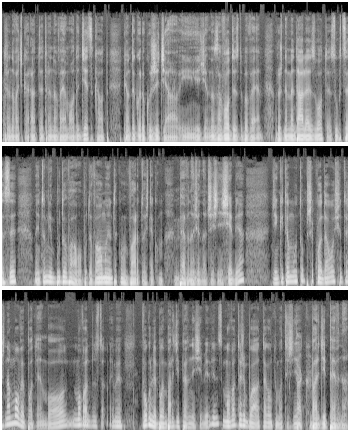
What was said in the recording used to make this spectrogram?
trenować karate, trenowałem od dziecka, od piątego roku życia i jeździłem na zawody, zdobywałem różne medale, złote, sukcesy. No i to mnie budowało, budowało moją taką wartość, taką pewność jednocześnie siebie. Dzięki temu to przekładało się też na mowę potem, bo mowa w ogóle byłem bardziej pewny siebie, więc mowa też była tak automatycznie Tak. bardziej pewna.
